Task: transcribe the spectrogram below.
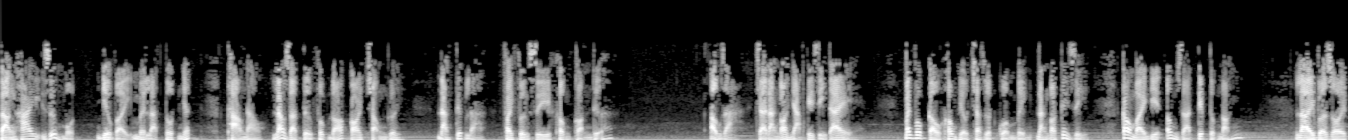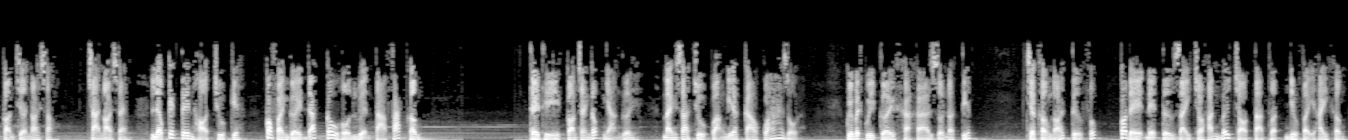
Tặng hai giữ một, Như vậy mới là tốt nhất. Thảo nào, lão già tử phúc đó coi trọng ngươi. Đáng tiếc là Phai phương si không còn nữa. Ông già, Chả đang nói nhảm cái gì đây. Bách vô cầu không hiểu cha ruột của mình Đang nói cái gì. Cao mày nhìn ông già tiếp tục nói. Lại vừa rồi còn chưa nói xong. Chả nói xem, Liệu cái tên họ chu kia Có phải người đã câu hồn luyện tà pháp không? Thế thì con trai ngốc nhà ngươi Đánh ra chu Quảng Nghĩa cao quá rồi. Quy bất quy cười khà khà rồi nói tiếp. Chứ không nói từ phúc, Có để đệ tử dạy cho hắn mấy trò tà thuật như vậy hay không?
